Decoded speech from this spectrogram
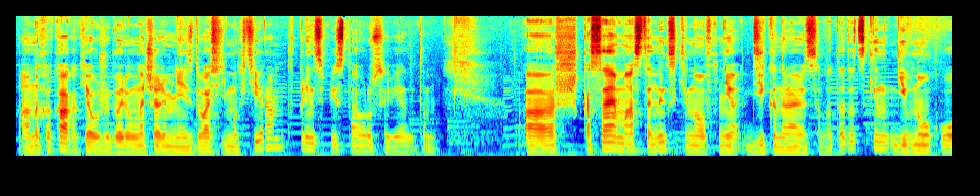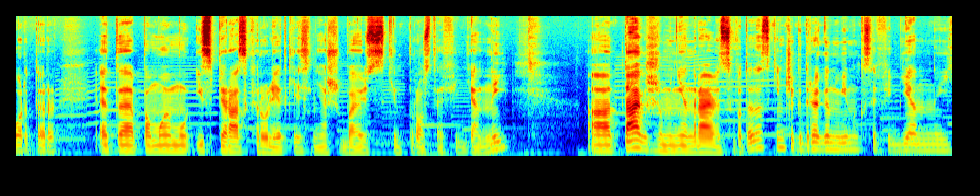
А на ХК, как я уже говорил в начале, у меня есть два седьмых тира, в принципе, из Таурус ивента. Касаемо остальных скинов, мне дико нравится вот этот скин, Give No Quarter. Это, по-моему, из пиратской рулетки, если не ошибаюсь, скин просто офигенный. А также мне нравится вот этот скинчик Dragon Wings офигенный.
